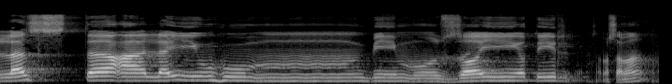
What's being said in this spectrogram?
Lasta alaihum bimuzaytir sama-sama.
